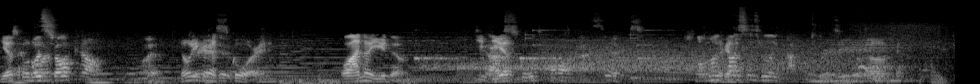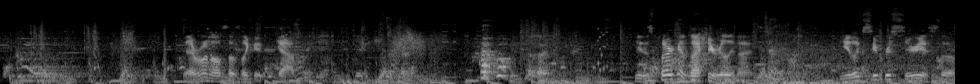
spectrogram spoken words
You have school What's tomorrow? shot count? What? Nobody here has school, right? Well, I know you don't. Do you, do you have school tomorrow at six. All my Okay. classes are like afterwards. Oh, okay. Everyone else has like a gap. Yeah, this player cam's actually really nice. You look super serious though.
